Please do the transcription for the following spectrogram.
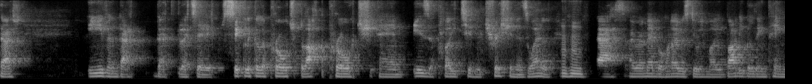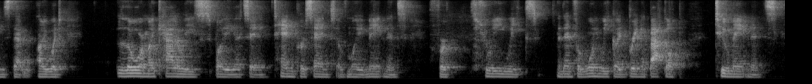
that even that that let's say cyclical approach, block approach, um, is applied to nutrition as well. Mm-hmm. That I remember when I was doing my bodybuilding things that I would lower my calories by let's say 10% of my maintenance for three weeks. And then for one week I'd bring it back up to maintenance.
